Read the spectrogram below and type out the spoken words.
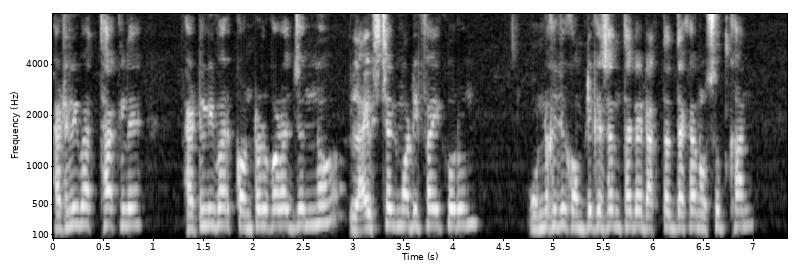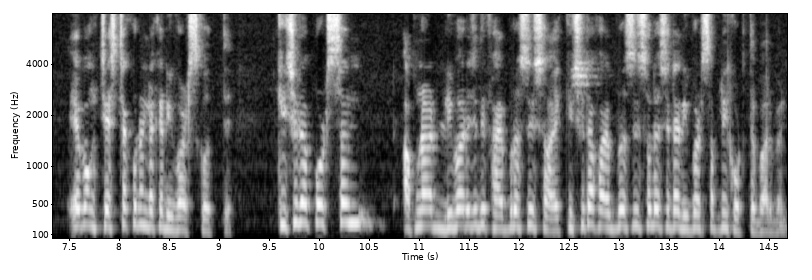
ফ্যাটি লিভার থাকলে ফ্যাটি লিভার কন্ট্রোল করার জন্য লাইফস্টাইল মডিফাই করুন। অন্য কিছু কমপ্লিকেশান থাকলে ডাক্তার দেখান, ওষুধ খান এবং চেষ্টা করুন এটাকে রিভার্স করতে। কিছুটা পোর্শন আপনার লিভারে যদি ফাইব্রোসিস হয়, কিছুটা ফাইব্রোসিস হলে সেটা রিভার্স আপনি করতে পারবেন।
